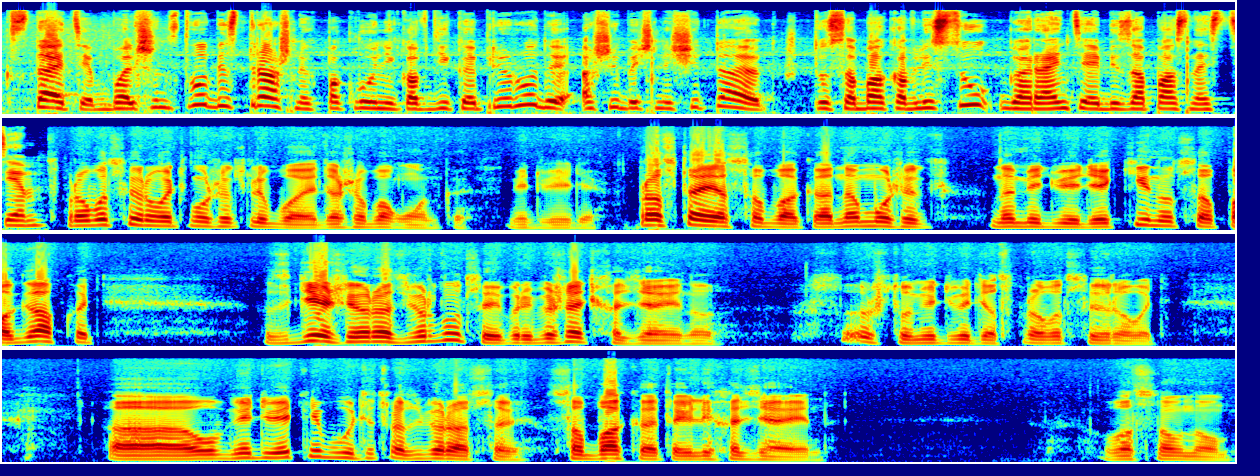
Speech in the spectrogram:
Кстати, большинство бесстрашных поклонников дикой природы ошибочно считают, что собака в лесу – гарантия безопасности. Спровоцировать может любая, даже баллонка медведя. Простая собака, она может на медведя кинуться, погавкать, Здесь же развернуться и прибежать к хозяину, что медведя спровоцировать. А медведь не будет разбираться, собака это или хозяин. В основном.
